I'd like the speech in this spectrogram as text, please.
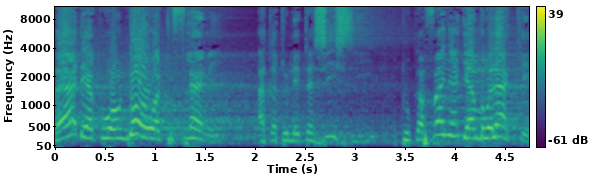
baada ya kuwaondoa watu fulani akatuleta sisi tukafanya jambo lake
